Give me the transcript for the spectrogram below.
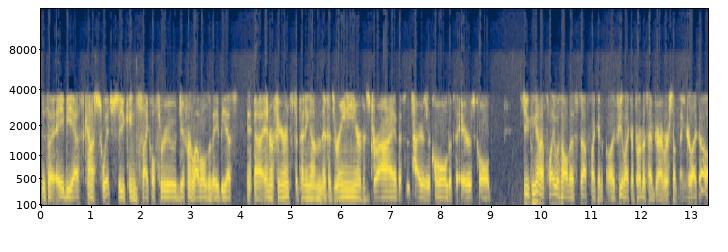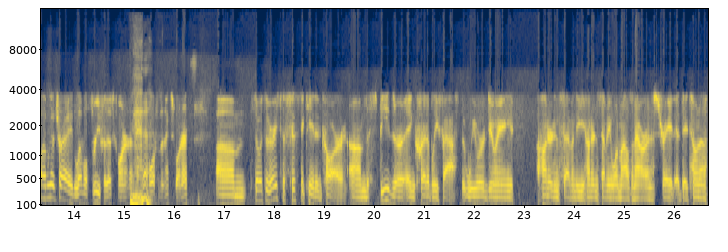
it's an ABS kind of switch, so you can cycle through different levels of ABS uh, interference depending on if it's rainy or if it's dry, if the tires are cold, if the air is cold. So you can kind of play with all this stuff like an, I feel like a prototype driver or something. You're like, oh, I'm going to try level three for this corner, and level four for the next corner. Um, so it's a very sophisticated car. Um, the speeds are incredibly fast. We were doing 170, 171 miles an hour in a straight at Daytona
